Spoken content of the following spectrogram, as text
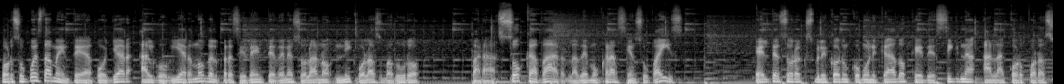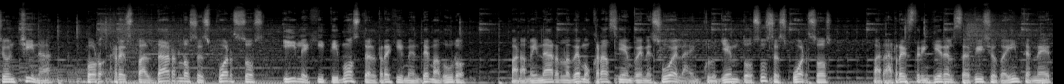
por supuestamente apoyar al gobierno del presidente venezolano Nicolás Maduro para socavar la democracia en su país. El Tesoro explicó en un comunicado que designa a la corporación china por respaldar los esfuerzos ilegítimos del régimen de Maduro para minar la democracia en Venezuela, incluyendo sus esfuerzos para restringir el servicio de Internet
